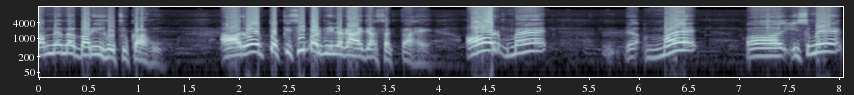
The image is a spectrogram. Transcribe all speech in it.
सब में मैं बरी हो चुका हूँ। आरोप तो किसी पर भी लगाया जा सकता है। और मैं मैं इसमें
